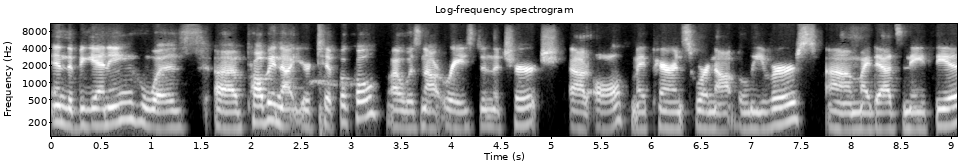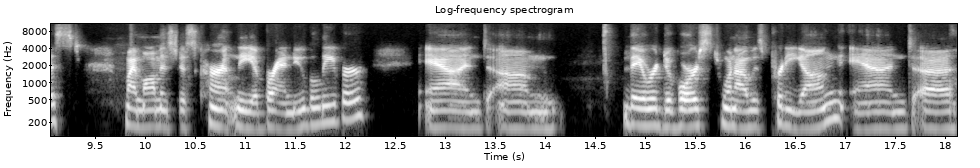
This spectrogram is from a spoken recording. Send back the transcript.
in the beginning was uh, probably not your typical. I was not raised in the church at all. My parents were not believers. Um, my dad's an atheist. My mom is just currently a brand new believer. And um, they were divorced when I was pretty young. And uh,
